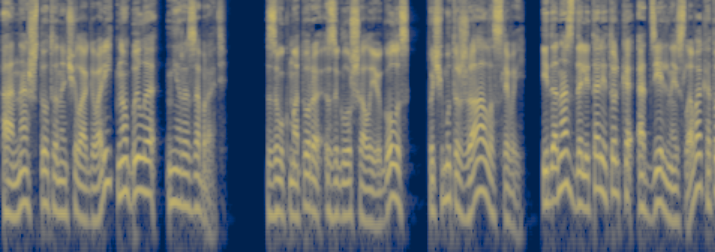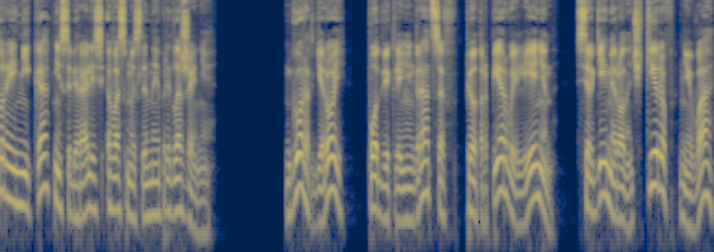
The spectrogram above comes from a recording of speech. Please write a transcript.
Она что-то начала говорить, но было не разобрать. Звук мотора заглушал ее голос, почему-то жалостливый, и до нас долетали только отдельные слова, которые никак не собирались в осмысленные предложения. Город-герой, подвиг ленинградцев, Петр I, Ленин, Сергей Миронович Киров, Нева.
